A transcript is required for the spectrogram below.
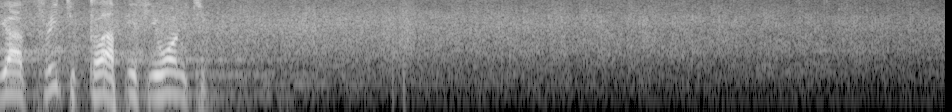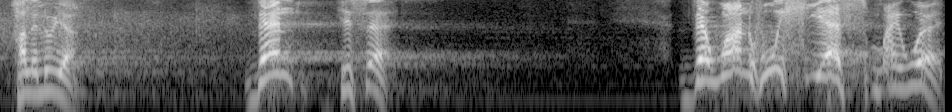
you are free to clap if you want to. Hallelujah. Then he said, The one who hears my word,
